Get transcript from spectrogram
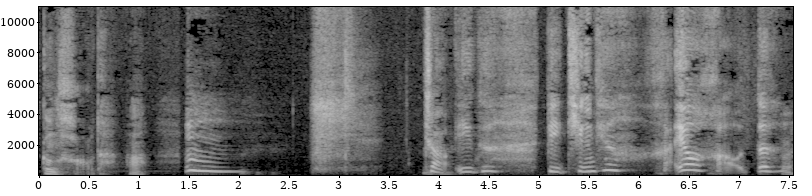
更好的啊！嗯，找一个比婷婷还要好的。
